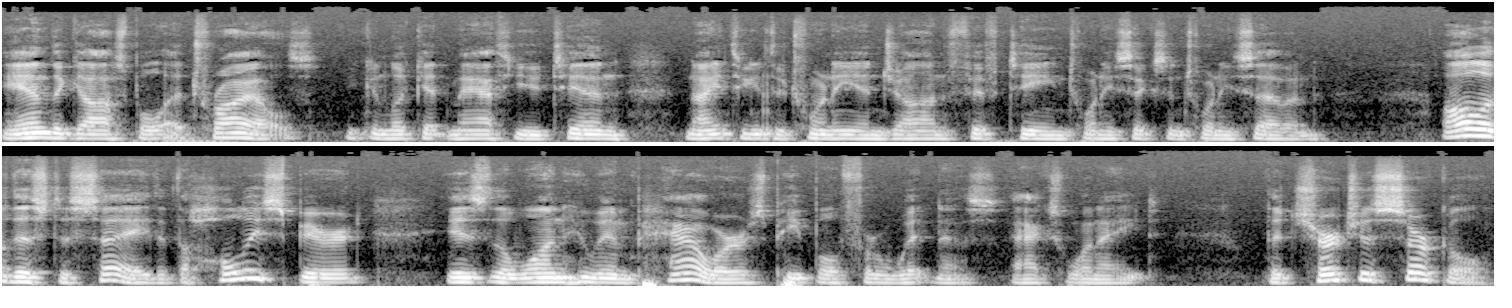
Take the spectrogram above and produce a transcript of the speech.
and the gospel at trials. You can look at Matthew 10, 19 through 20, and John 15, 26 and 27. All of this to say that the Holy Spirit is the one who empowers people for witness, Acts 1 8. The church's circle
